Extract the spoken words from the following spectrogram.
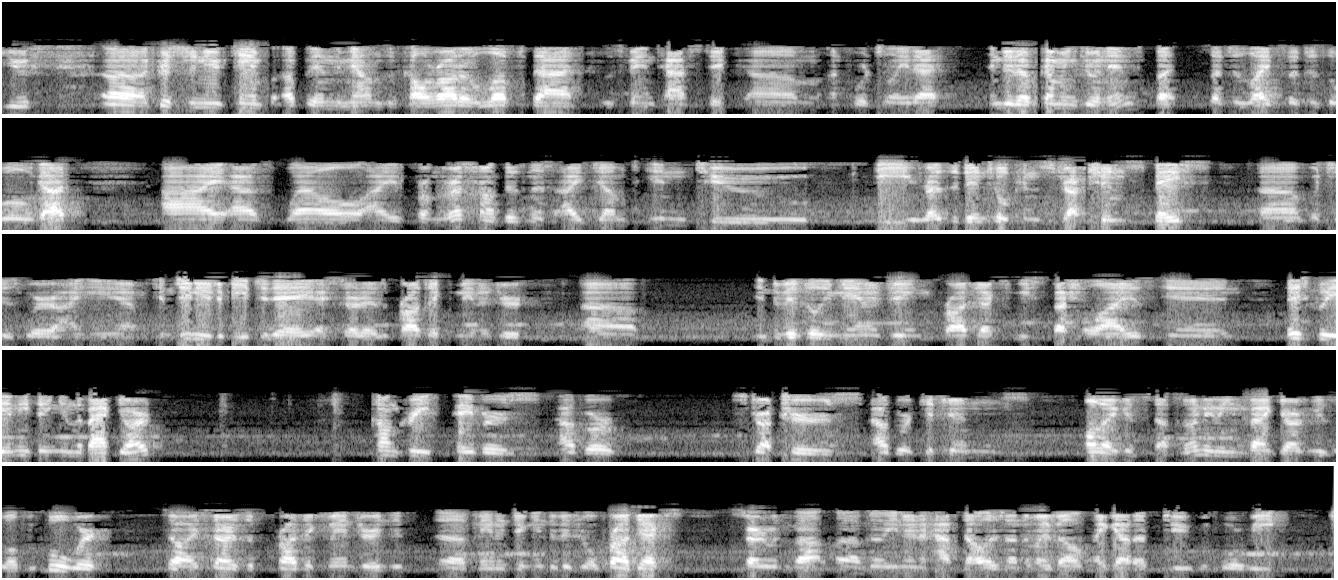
youth uh, Christian youth camp up in the mountains of Colorado. Loved that. It was fantastic. Um, unfortunately, that ended up coming to an end, but such is life, such is the will of God. I as well, I from the restaurant business, I jumped into the residential construction space the backyard concrete, pavers, outdoor structures, outdoor kitchens, all that good stuff. So anything in the backyard we as well do pool work. So I started as a project manager, uh, managing individual projects started with about a million and a half dollars under my belt. I got up to before we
